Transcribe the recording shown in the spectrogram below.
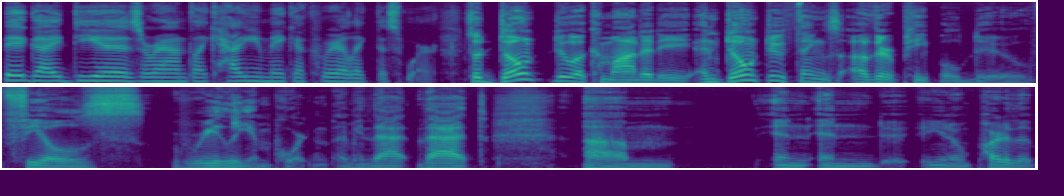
big ideas around like how you make a career like this work. So don't do a commodity and don't do things other people do feels really important. I mean that that um and and you know part of the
